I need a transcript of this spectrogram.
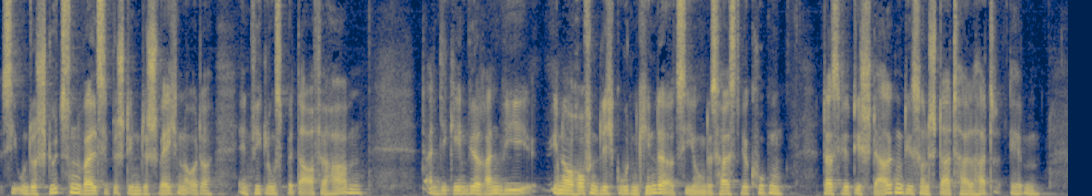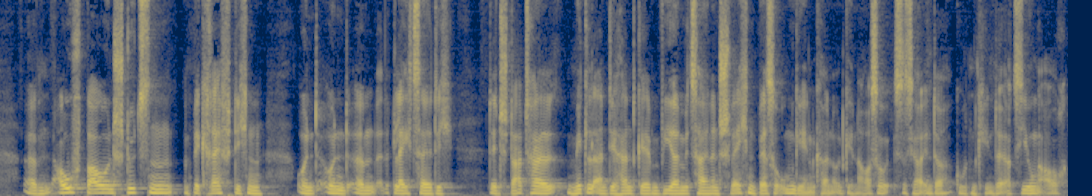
sie unterstützen, weil sie bestimmte Schwächen oder Entwicklungsbedarfe haben. An die gehen wir ran wie in einer hoffentlich guten Kindererziehung. Das heißt, wir gucken, dass wir die Stärken, die so ein Stadtteil hat, eben ähm, aufbauen, stützen, bekräftigen und, und ähm, gleichzeitig den Stadtteil Mittel an die Hand geben, wie er mit seinen Schwächen besser umgehen kann. Und genauso ist es ja in der guten Kindererziehung auch.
